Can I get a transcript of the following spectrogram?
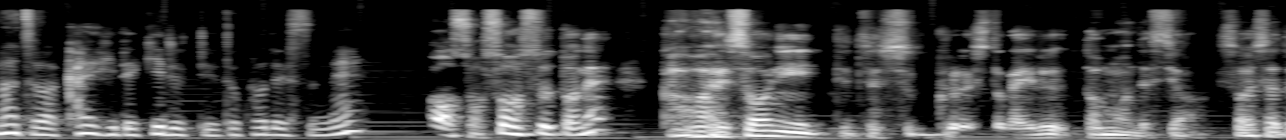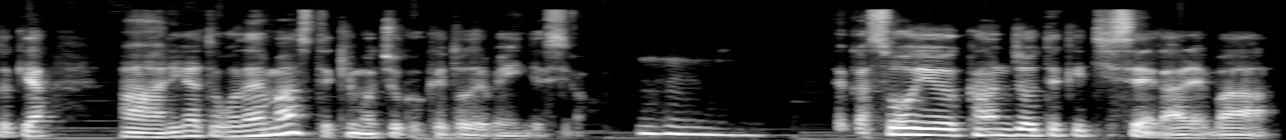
まずは回避できるっていうところですね。そうそう、そうするとね、かわいそうにって言ってくる人がいると思うんですよ。そうしたときは、あありがとうございますって気持ちよく受け取ればいいんですよ。うん、だからそういう感情的知性があれば、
